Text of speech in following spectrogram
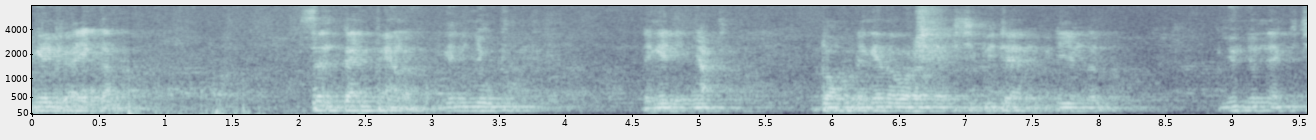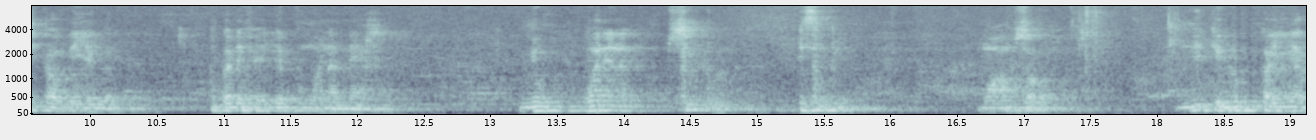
ngeen fi ay gan seen gagne-pain la ngeen di ñëw pour da ngeen di ñàkk donc da ngeen a war a nekk ci biir terrain bi di yëngal ñun ñu nekk ci kaw di yëngal bu ko defee lépp mën a neex ñu wane nag surtout discipline moo am solo nit ki lu koy yar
